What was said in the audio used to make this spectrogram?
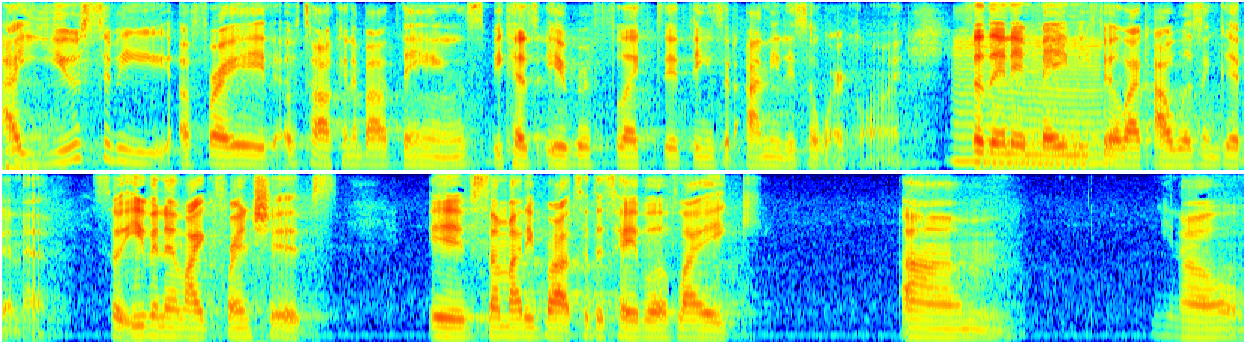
I used to be afraid of talking about things because it reflected things that I needed to work on. So then it made me feel like I wasn't good enough. So even in like friendships, if somebody brought to the table of like, um, you know,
